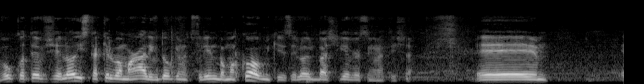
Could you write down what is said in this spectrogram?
והוא כותב שלא יסתכל במראה לבדוק אם התפילין במקום, כי זה לא ילבש גבר שמלת אישה. Uh, uh,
